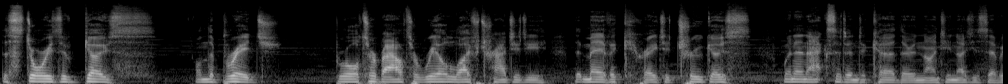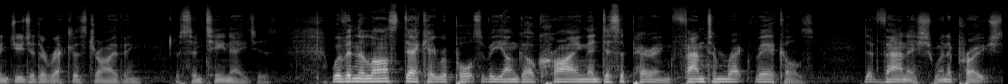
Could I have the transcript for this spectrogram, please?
The stories of ghosts on the bridge brought about a real life tragedy that may have created true ghosts when an accident occurred there in 1997 due to the reckless driving of some teenagers. Within the last decade, reports of a young girl crying, then disappearing, phantom wrecked vehicles that vanish when approached,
